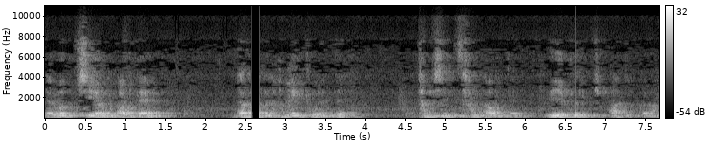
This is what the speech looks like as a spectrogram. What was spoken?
여러분 혹시 여러분 가운데 여러분 한 명이 교회인데 당신 삶 가운데 외부적인 핍박이 있거나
